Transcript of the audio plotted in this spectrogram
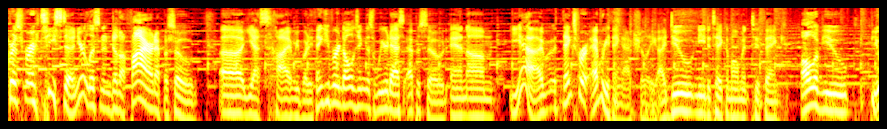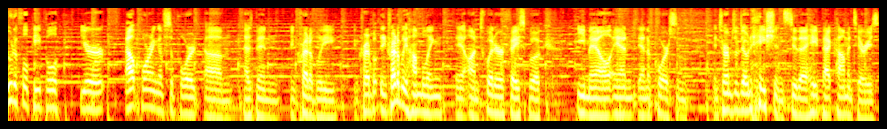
Christopher Antista, and you're listening to the Fired episode. Uh, yes, hi everybody. Thank you for indulging this weird ass episode, and um, yeah, thanks for everything. Actually, I do need to take a moment to thank all of you, beautiful people. Your outpouring of support um, has been incredibly, incredible, incredibly humbling eh, on Twitter, Facebook, email, and and of course in in terms of donations to the hate pack commentaries,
